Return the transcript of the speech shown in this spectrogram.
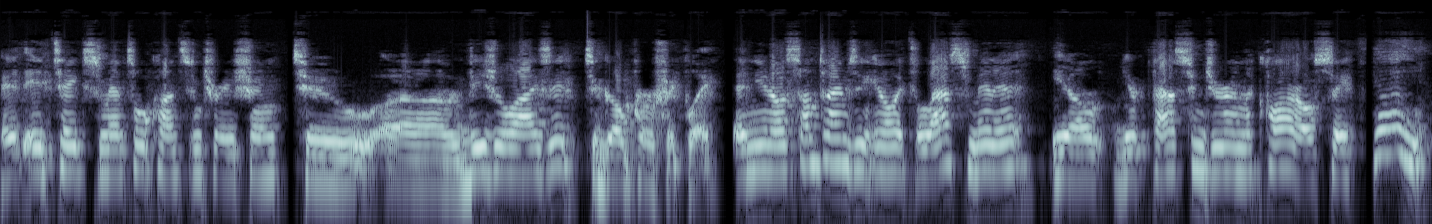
it, it, takes mental concentration to uh, visualize it to go perfectly. And, you know, sometimes, you know, at the last minute, you know, your passenger in the car will say, Hey,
